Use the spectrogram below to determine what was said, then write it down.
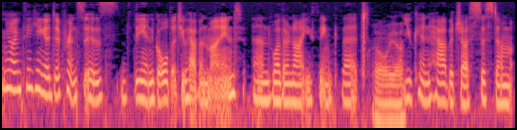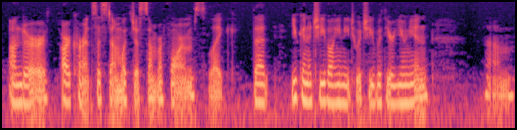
You know, I'm thinking a difference is the end goal that you have in mind and whether or not you think that Oh yeah. you can have a just system under our current system with just some reforms, like that you can achieve all you need to achieve with your union, um,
